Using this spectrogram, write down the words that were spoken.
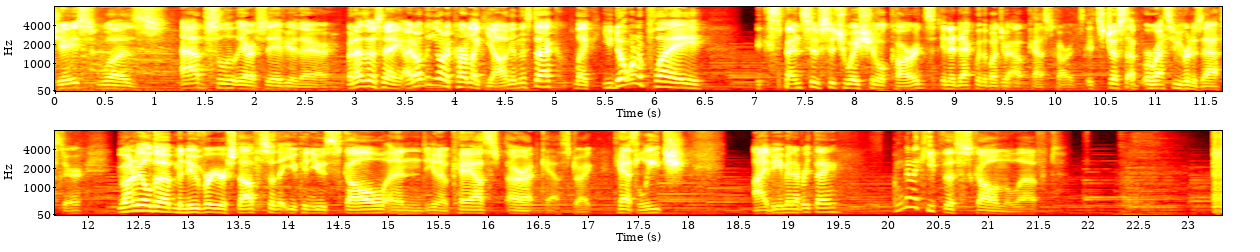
Jace was absolutely our savior there. But as I was saying, I don't think you want a card like Yogg in this deck. Like, you don't want to play expensive situational cards in a deck with a bunch of outcast cards. It's just a, a recipe for disaster. You want to be able to maneuver your stuff so that you can use Skull and, you know, Chaos, or uh, Chaos Strike, Chaos Leech, Eye Beam and everything. I'm gonna keep this Skull on the left. We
